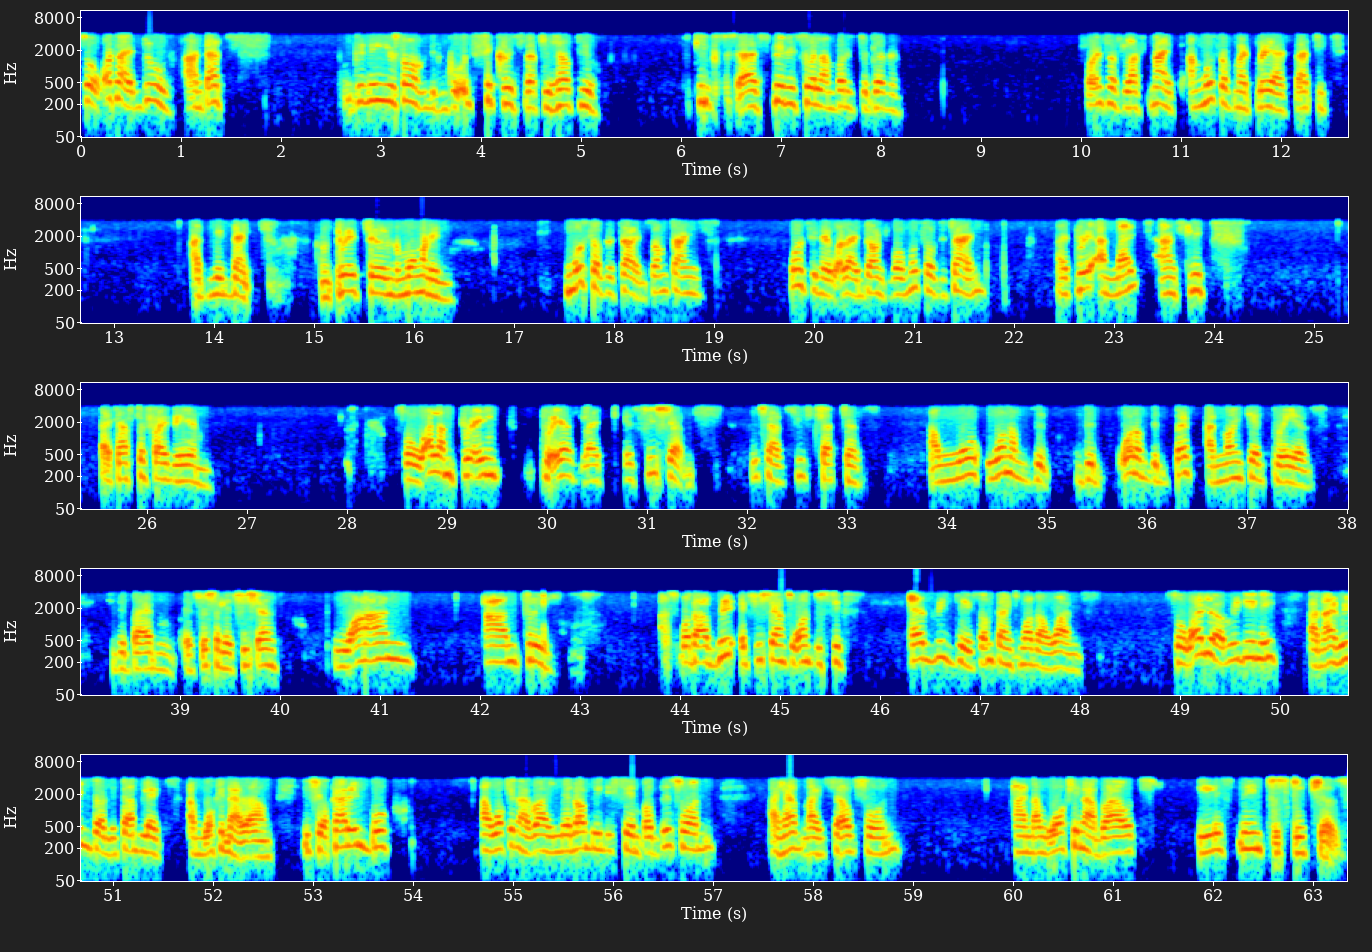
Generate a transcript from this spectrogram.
So what I do, and that's giving you some of the good secrets that will help you to keep uh, spirit, soul, and body together. For instance, last night, and most of my prayers started at midnight and pray till the morning. Most of the time, sometimes once in a while I don't, but most of the time I pray at night and sleep like after 5 a.m. So while I'm praying prayers like Ephesians, which has six chapters, and one of the, the one of the best anointed prayers in the Bible, especially Ephesians one and three. But I read Ephesians 1 to 6 every day, sometimes more than once. So while you are reading it, and I read it on the tablet, I'm walking around. If you're carrying book and walking around, it may not be the same. But this one, I have my cell phone, and I'm walking about listening to scriptures.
